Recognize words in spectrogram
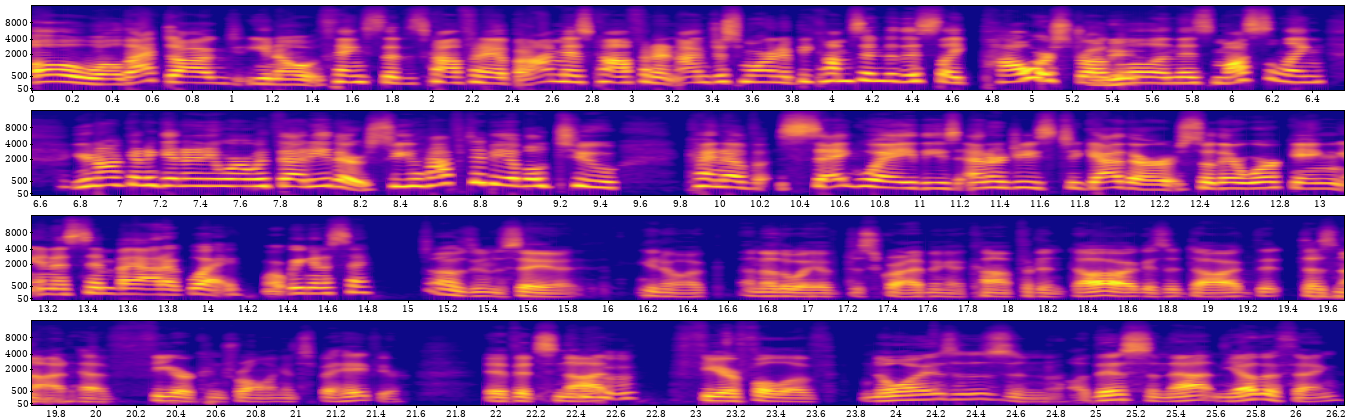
"Oh, well, that dog, you know, thinks that it's confident, but I'm as confident. I'm just more," and it becomes into this like power struggle and this muscling. You're not going to get anywhere with that either. So you have to be able to kind of segue these energies together so they're working in a symbiotic way. What were you going to say? I was going to say, uh, you know, a, another way of describing a confident dog is a dog that does not have fear controlling its behavior. If it's not Mm-hmm. fearful of noises and this and that and the other thing,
